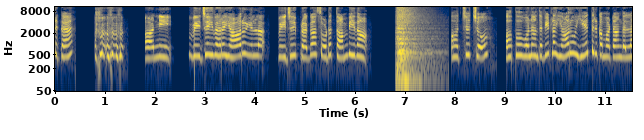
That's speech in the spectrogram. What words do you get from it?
இருக்க? அண்ணி விஜய் வேற யாரும் இல்ல. விஜய் பிரகாஷோட தம்பி தான். அச்சச்சோ. அப்போ உன்னை அந்த வீட்ல யாரும் ஏத்திருக்க மாட்டாங்கல்ல?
